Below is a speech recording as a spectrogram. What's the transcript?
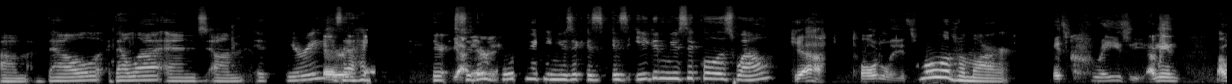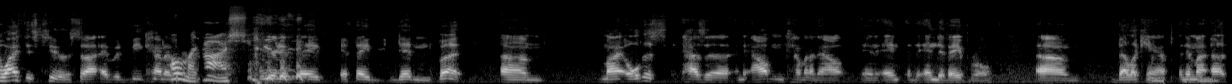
um, Belle, Bella, and um, Arie. Is that how? They're, Yeah, so they're both making music. Is is Egan musical as well? yeah, totally. It's All of them are. it's crazy. I mean, my wife is too, so it would be kind of Oh my gosh. weird if they if they didn't. But um, my oldest has a an album coming out in, in at the end of April, um, Bella Camp, and then my other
